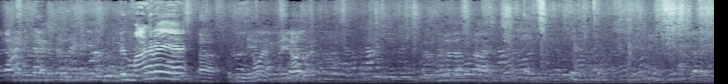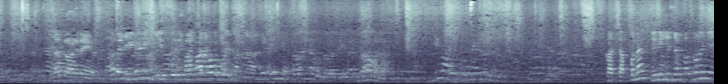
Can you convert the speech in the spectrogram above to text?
ये मांग रहे हैं। सब मांग रहे हैं? का चप्पल है चप्पल तो नहीं है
